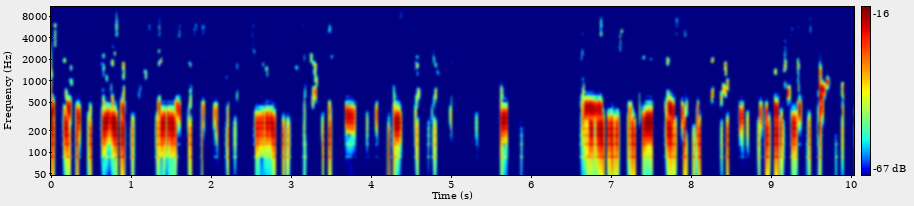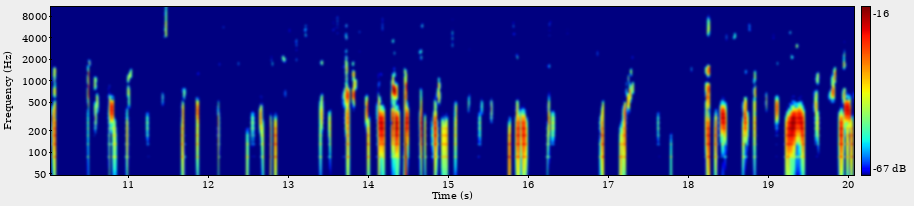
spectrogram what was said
Donc, je me suis approché un petit peu, j'ai regardé, j'ai fait des couvertures, j'ai regardé des trucs, j'ai regardé des trucs. Et je me suis dit que c'était le domaine de l'histoire. Alors, je comprends parfaitement que c'est une histoire. Ça veut dire que ça veut dire que moi-même,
